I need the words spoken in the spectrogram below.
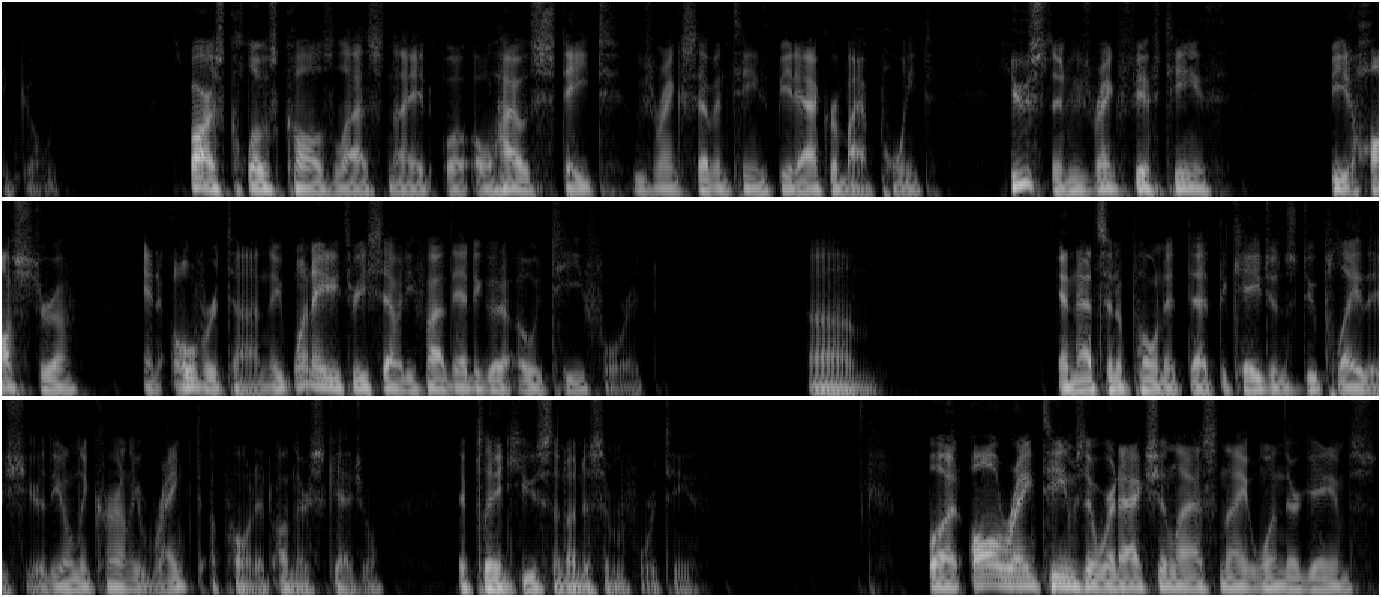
and going. As far as close calls last night, Ohio State, who's ranked 17th, beat Akron by a point. Houston, who's ranked 15th, beat Hofstra in overtime. They won 83-75. They had to go to OT for it. Um, and that's an opponent that the Cajuns do play this year, the only currently ranked opponent on their schedule. They play in Houston on December 14th. But all ranked teams that were in action last night won their games.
